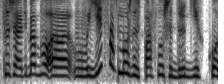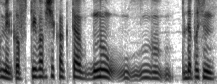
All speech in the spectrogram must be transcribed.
Слушай, а у тебя э, есть возможность послушать других комиков? Ты вообще как-то, ну, допустим,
